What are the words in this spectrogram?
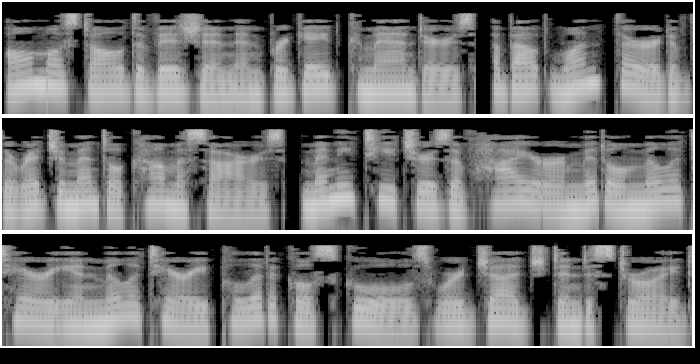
almost all division and brigade commanders, about one-third of the regimental commissars, many teachers of higher or middle military and military political schools were judged and destroyed.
